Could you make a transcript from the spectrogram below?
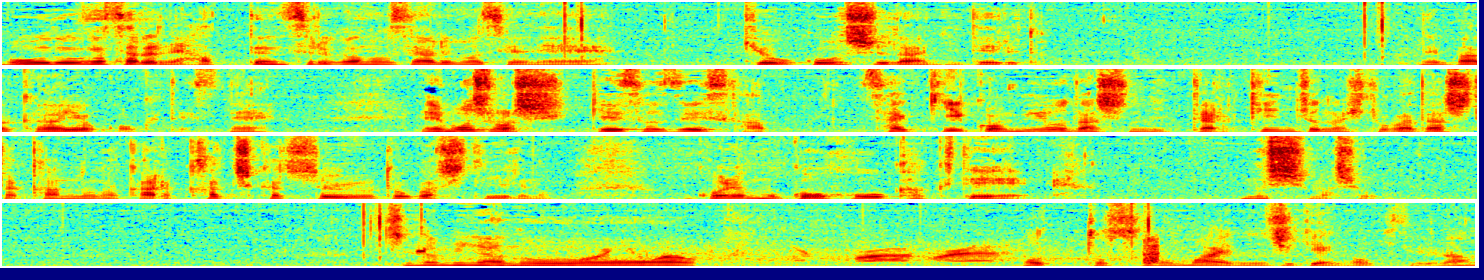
暴動がさらに発展する可能性ありますよね。強行手段に出ると。で、爆破予告ですね。え、もしもし、警察ですか？さっきゴミを出しに行ったら近所の人が出した缶の中からカチカチという音がしているの。これも誤報確定。無視しましょう。ちなみにあのーおっと、その前に事件が起きてるな。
